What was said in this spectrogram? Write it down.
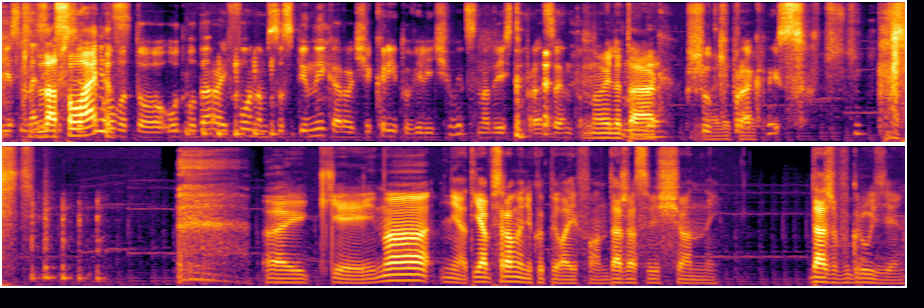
если налепишься Засланец? такого, то удар айфоном со спины, короче, крит увеличивается на 200%. Ну или Ну так. Шутки или про так. крыс. Окей, но нет, я бы все равно не купил iPhone, даже освещенный. Даже в Грузии.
